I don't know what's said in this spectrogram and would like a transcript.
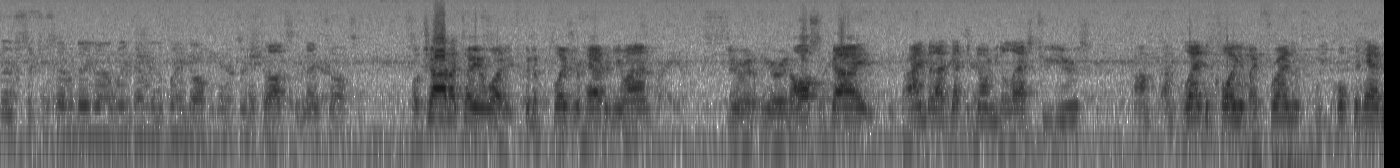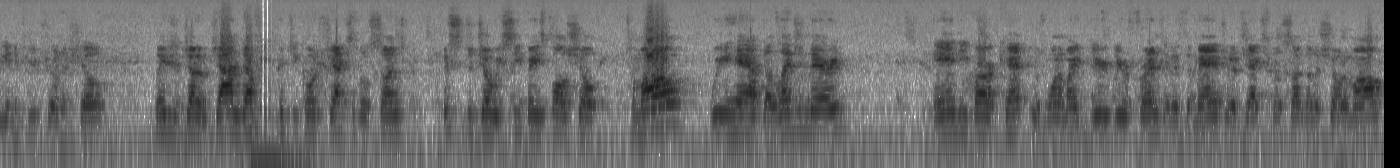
there's six or seven days out of the week I'm either playing golf or going That's fishing. awesome. That's awesome. Well, John, I tell you what, it's been a pleasure having you on. You're an, you're an awesome guy. The time that I've got to know you the last two years, um, I'm glad to call you my friend. We hope to have you in the future on the show. Ladies and gentlemen, John Duffy, pitching coach, Jacksonville Suns. This is the Joey C. Baseball Show. Tomorrow we have the legendary Andy Barkett, who's one of my dear, dear friends and is the manager of Jacksonville Suns on the show tomorrow.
